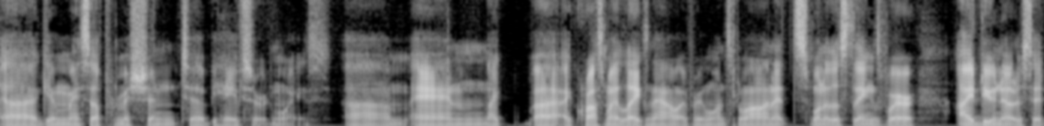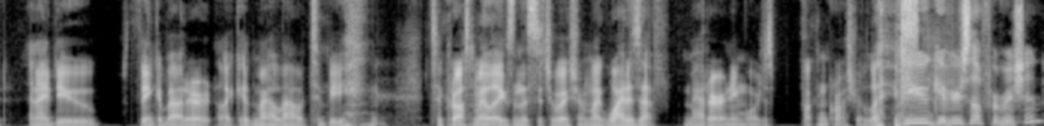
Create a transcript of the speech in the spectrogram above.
uh giving myself permission to behave certain ways um and like uh, i cross my legs now every once in a while and it's one of those things where i do notice it and i do think about it like am i allowed to be to cross my legs in this situation i'm like why does that matter anymore just fucking cross your legs Do you give yourself permission?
